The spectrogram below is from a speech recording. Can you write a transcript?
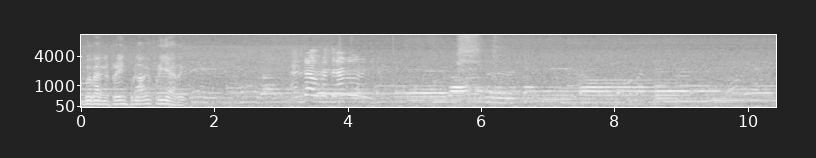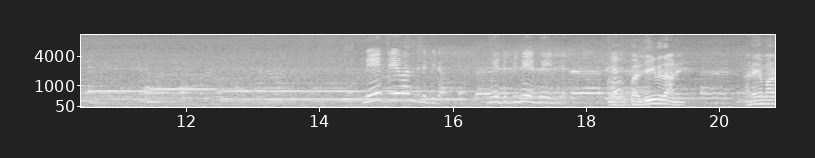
இப்போ பாருங்க ட்ரெயின் ஃபுல்லாகவே ஃப்ரீயாக இருக்கு அன்றாவது நாள் வருது நேற்றே வந்துருப்பினா நேற்று பின்னே ட்ரெயினில் இப்போ லீவு தானே அநேகமான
